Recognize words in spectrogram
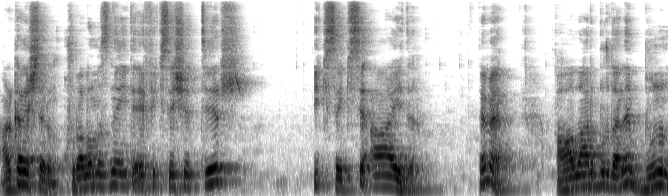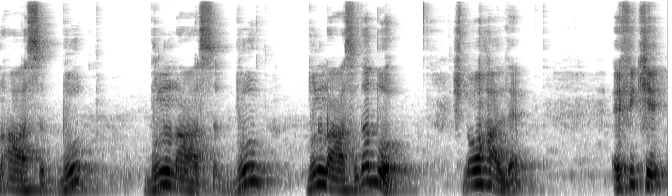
Arkadaşlarım kuralımız neydi? fx eşittir x eksi a idi. Değil mi? A'lar burada ne? Bunun a'sı bu, bunun a'sı bu, bunun a'sı da bu. Şimdi o halde f2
